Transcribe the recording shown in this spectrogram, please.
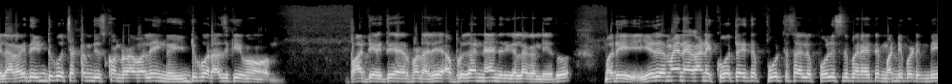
ఇలాగైతే ఇంటికో చట్టం తీసుకొని రావాలి ఇంకా ఇంటికో రాజకీయ పార్టీ అయితే ఏర్పడాలి. అప్పుడు కానీ న్యాయం జరిగేలాగా లేదు. మరి ఏదేమైనా కానీ కోర్టు అయితే పూర్తి స్థాయిలో పోలీసుల పైన అయితే మండిపడింది.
